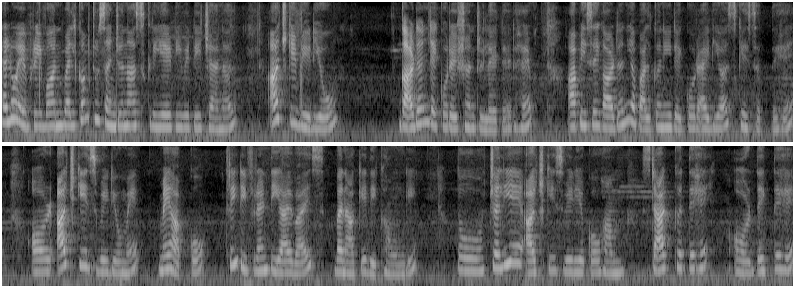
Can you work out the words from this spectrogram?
Hello everyone welcome to Sanjana's creativity channel आज की वीडियो गार्डन डेकोरेशन रिलेटेड है। आप इसे गार्डन या बालकनी डेकोर आइडियाज़ कह सकते हैं। और आज की इस वीडियो में मैं आपको थ्री डिफरेंट डी बना के दिखाऊँगी। तो चलिए आज की इस वीडियो को हम स्टार्ट करते हैं और देखते हैं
